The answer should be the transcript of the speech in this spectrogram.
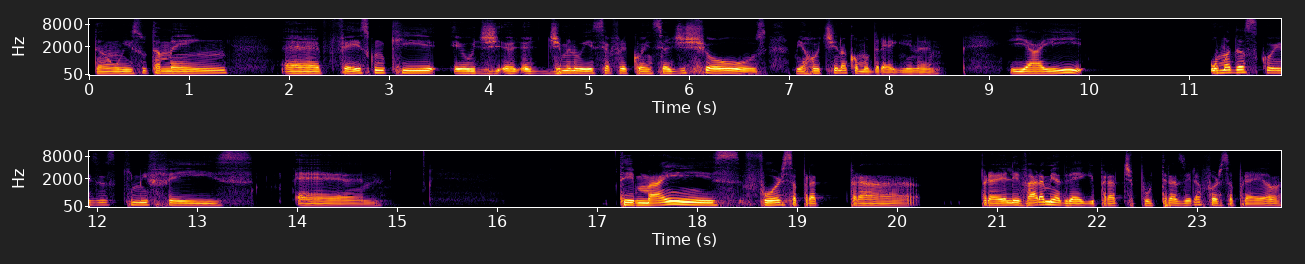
Então, isso também é, fez com que eu, eu, diminuísse a frequência de shows, minha rotina como drag, né? E aí, uma das coisas que me fez é, ter mais força para para elevar a minha drag, para tipo trazer a força para ela,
